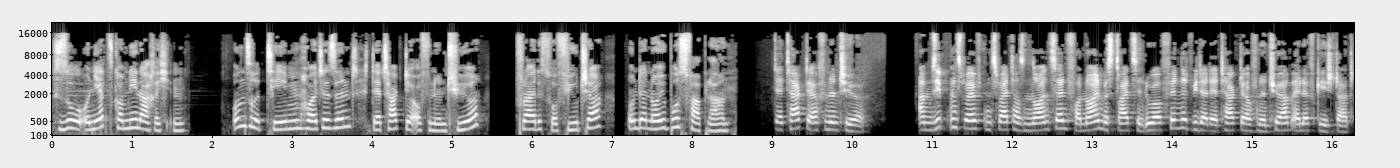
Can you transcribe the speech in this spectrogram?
So, und jetzt kommen die Nachrichten. Unsere Themen heute sind der Tag der offenen Tür, Fridays for Future und der neue Busfahrplan. Der Tag der offenen Tür. Am 7.12.2019 von 9 bis 13 Uhr findet wieder der Tag der offenen Tür am LFG statt.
